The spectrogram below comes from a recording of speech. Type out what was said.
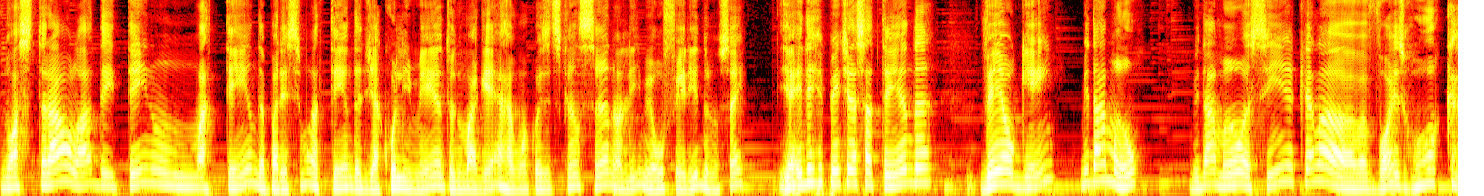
no astral lá, deitei numa tenda, parecia uma tenda de acolhimento numa guerra, alguma coisa descansando ali, meu, ou ferido, não sei. E aí, de repente, nessa tenda, vem alguém, me dá a mão. Me dá a mão assim, aquela voz rouca.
